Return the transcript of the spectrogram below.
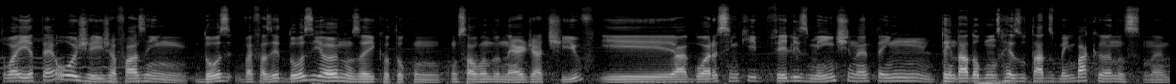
Tô aí até hoje aí, já fazem 12, vai fazer 12 anos aí que eu tô com, com Salvando Nerd ativo. E agora sim que, felizmente, né, tem, tem dado alguns resultados bem bacanas, né?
